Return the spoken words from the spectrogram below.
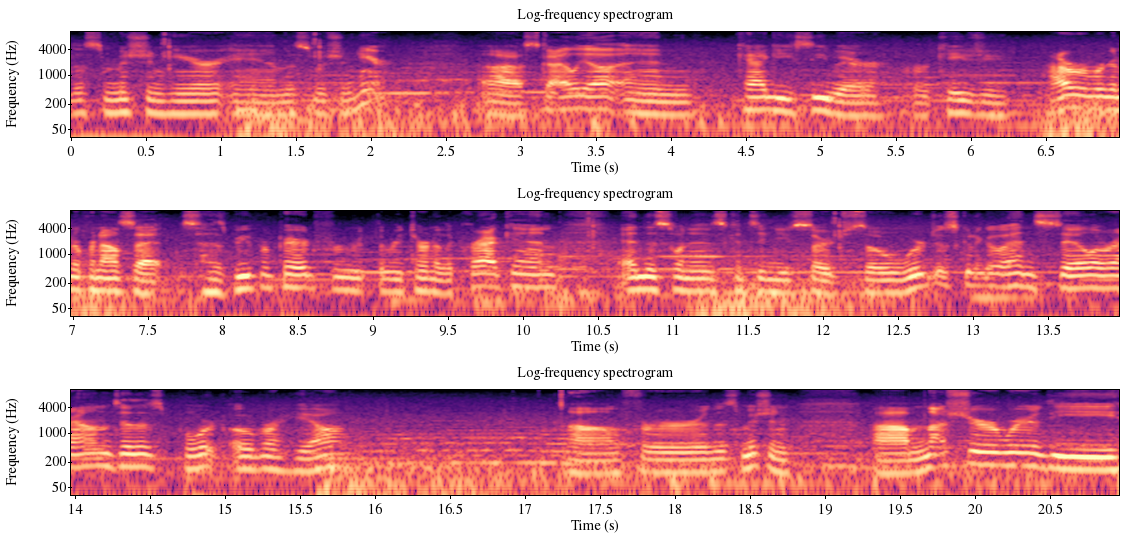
this mission here and this mission here. Uh, Skylia and Kagi Seabear, or KG, however we're going to pronounce that, says be prepared for the return of the Kraken, and this one is continue search. So we're just going to go ahead and sail around to this port over here um, for this mission. I'm not sure where the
